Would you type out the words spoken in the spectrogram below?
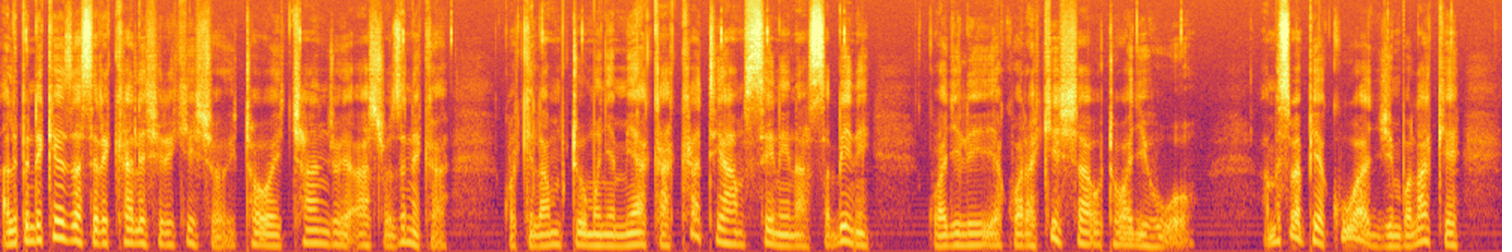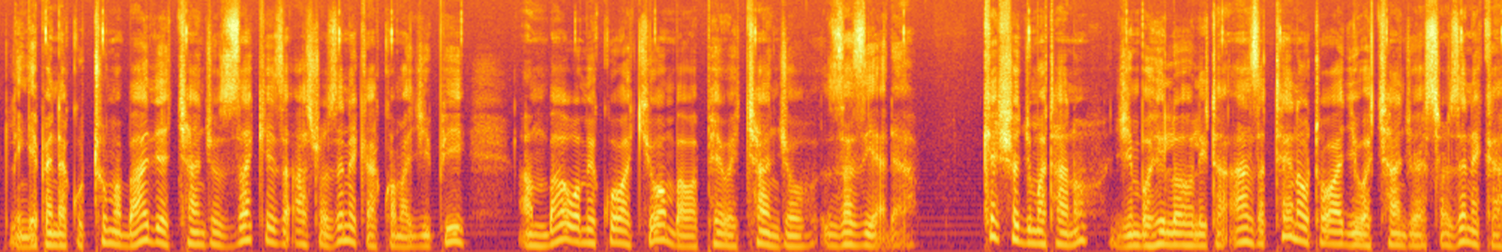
alipendekeza serikali ya shirikisho itoe chanjo ya AstraZeneca kwa kila mtu mwenye miaka kati ya hamsini na sabini kwa ajili ya kuharakisha utoaji huo. Amesema pia kuwa jimbo lake lingependa kutuma baadhi ya chanjo zake za AstraZeneca kwa ma-GP ambao wamekuwa wakiomba wapewe chanjo za ziada. Kesho Jumatano, jimbo hilo litaanza tena utoaji wa chanjo ya AstraZeneca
